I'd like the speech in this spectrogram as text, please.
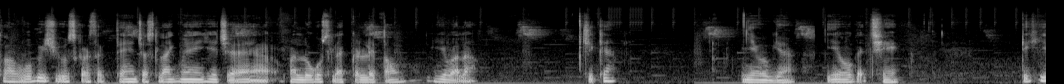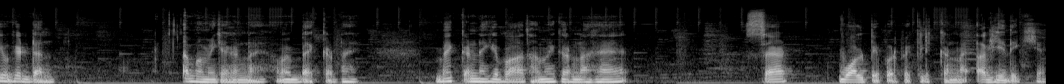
तो आप वो भी चूज़ कर सकते हैं जस्ट लाइक मैं ये चाहे अपना लोगो सेलेक्ट कर लेता हूँ, ये वाला। ठीक है? ये हो गया। ये हो गया छः। ठीक है, ये हो गया डन अब हमें क्या करना है? हमें बैक करना है। बैक करने के बाद हमें करना है सेट वॉलपेपर पे क्लिक करना है। अब ये देखिए,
